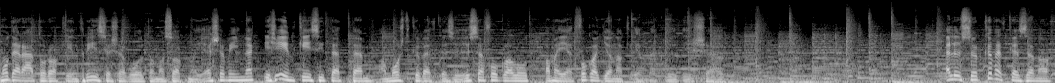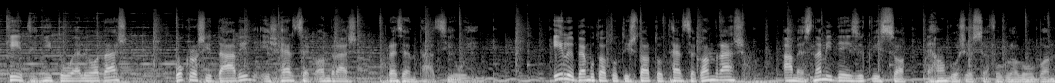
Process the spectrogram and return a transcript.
moderátoraként részese voltam a szakmai eseménynek, és én készítettem a most következő összefoglalót, amelyet fogadjanak érdeklődéssel. Először következzen a két nyitó előadás, Bokrosi Dávid és Herceg András prezentációi. Élő bemutatót is tartott Herceg András, ám ezt nem idézzük vissza e hangos összefoglalóban.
